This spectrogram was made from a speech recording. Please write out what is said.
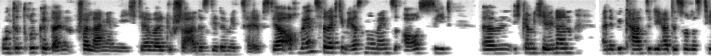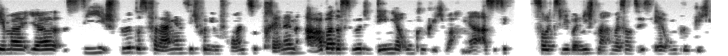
unterdrücke dein Verlangen nicht, ja, weil du schadest dir damit selbst. Ja, auch wenn es vielleicht im ersten Moment so aussieht. Ähm, ich kann mich erinnern, eine Bekannte, die hatte so das Thema, ja, sie spürt das Verlangen, sich von ihrem Freund zu trennen, aber das würde den ja unglücklich machen. Ja, also sie soll es lieber nicht machen, weil sonst ist er unglücklich.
